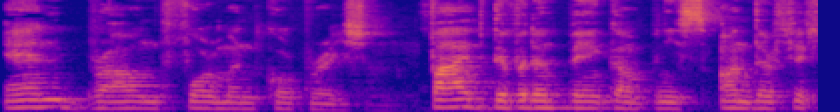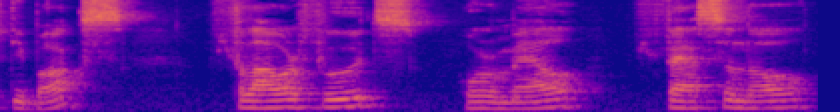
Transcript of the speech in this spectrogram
and Brown Forman Corporation. Five dividend paying companies under 50 bucks, Flower Foods, Hormel, Fastenal,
